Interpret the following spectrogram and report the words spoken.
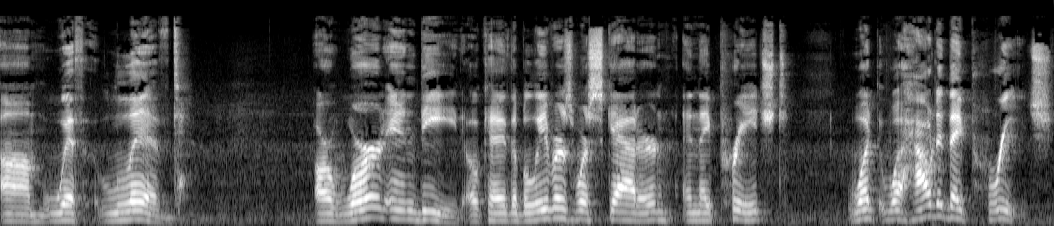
um, with lived our word and deed. Okay, the believers were scattered and they preached. What? What? How did they preach?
